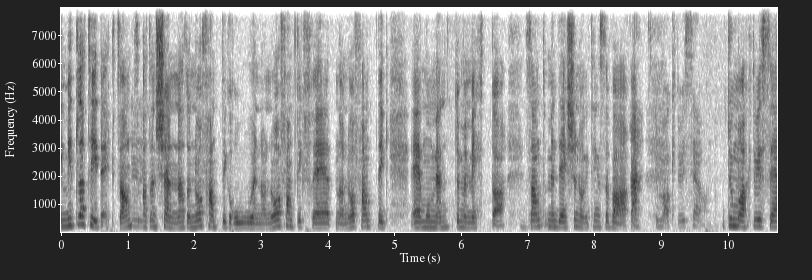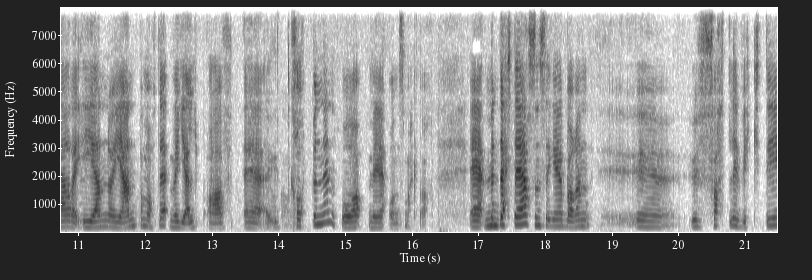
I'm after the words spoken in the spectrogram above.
imidlertidig. sant? At en skjønner at nå fant jeg roen, og nå fant jeg freden, og nå fant jeg eh, momentumet mitt. Og, sant? Men det er ikke noen ting som varer. Du må aktivisere den. Du må aktivisere deg igjen og igjen på en måte ved hjelp av eh, kroppen din og med åndsmakter. Eh, men dette her syns jeg er bare en eh, ufattelig viktig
